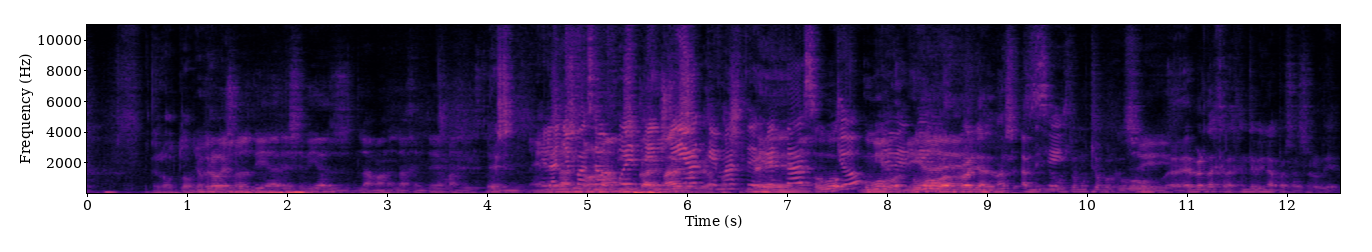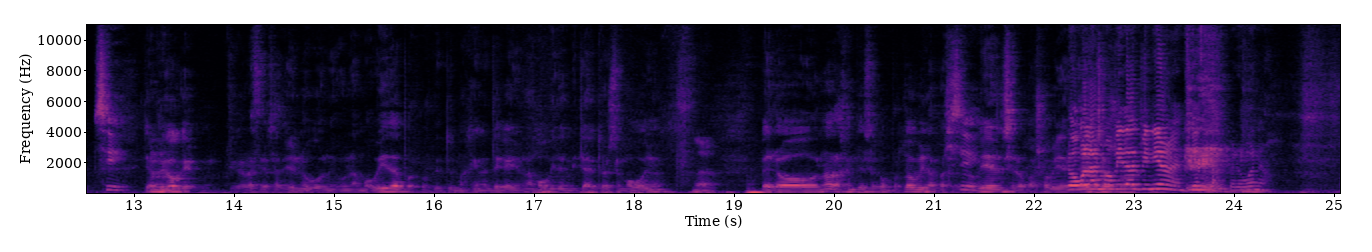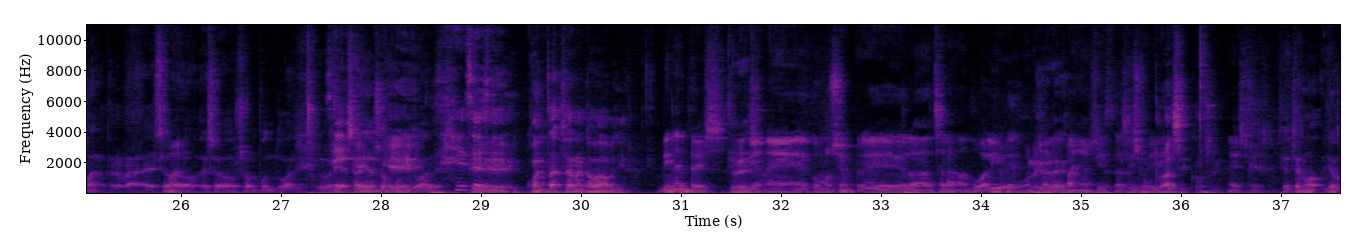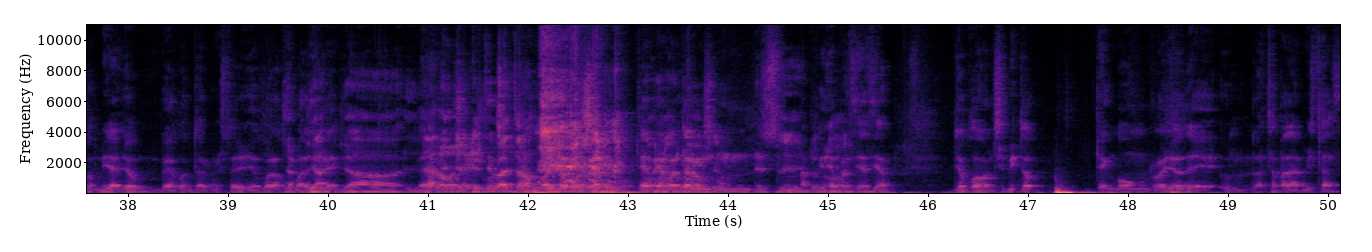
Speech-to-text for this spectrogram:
El autor. yo creo que esos días, ese día es la, la gente más visto Es- en, en El año zona. pasado fue nunca el además día que más cervezas Hubo, yo hubo, hubo bien. rollo, además a mí Sí. me gustó mucho porque hubo, Sí. es verdad que la gente vino a pasárselo bien. Sí. Yo os digo que, que gracias a Dios no hubo ninguna movida, pues porque tú imagínate que hay una movida en mitad de todo ese mogollón, Ya. pero no, la gente se comportó, vino a pasárselo Sí. bien, se lo pasó bien. Luego las hecho, movidas pues, vinieron en fiestas, pero bueno. Bueno, pero bueno, eso, Bueno. eso son puntuales, Sí. a Dios son Que- puntuales. Eso sí. Eh, ¿Cuántas charangas va a venir? Vienen tres. Tres. Viene, como siempre, la charanga Cuba Libre. Cuba que Libre. acompaña fiestas Son siempre. clásicos, ¿eh? Eso es. Yo tengo, yo, con- mira, yo voy a contar una historia, yo con la Ya, Cuba ya, Libre, ya, Ya luego él- él seguimos. te va a No, interrumpir, pues yo luego seguimos. que voy a contar un, un- es Sí, una pequeña apreciación. Yo con Simito tengo un rollo de un- la chapa de amistad.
